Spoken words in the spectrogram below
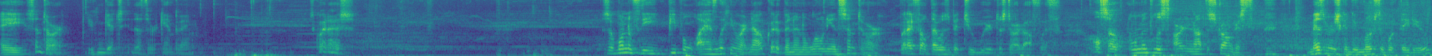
A centaur you can get in the third campaign. It's quite nice. So one of the people I have with me right now could have been an Elonian centaur, but I felt that was a bit too weird to start off with. Also, elementalists are not the strongest. Mesmers can do most of what they do,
